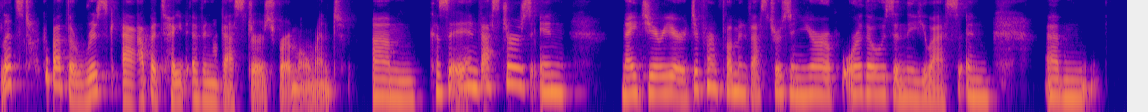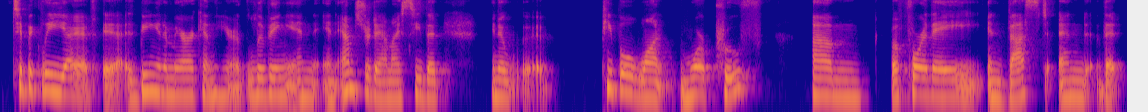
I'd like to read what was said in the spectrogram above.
let's talk about the risk appetite of investors for a moment. Because um, investors in Nigeria are different from investors in Europe or those in the US. And um, typically, have, uh, being an American here living in, in Amsterdam, I see that you know uh, people want more proof um, before they invest, and that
